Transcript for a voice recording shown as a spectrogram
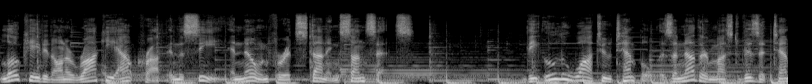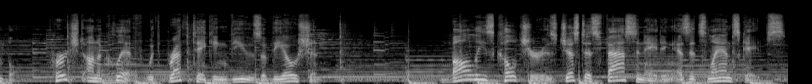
located on a rocky outcrop in the sea and known for its stunning sunsets. The Uluwatu Temple is another must-visit temple, perched on a cliff with breathtaking views of the ocean. Bali's culture is just as fascinating as its landscapes.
